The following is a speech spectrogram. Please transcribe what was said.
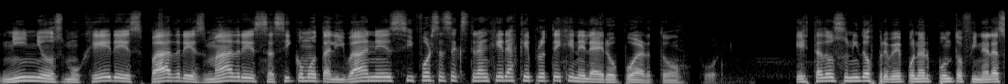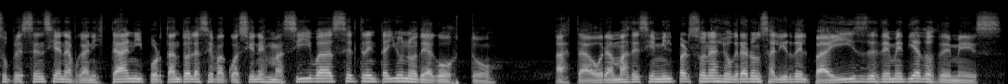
niños, mujeres, padres, madres, así como talibanes y fuerzas extranjeras que protegen el aeropuerto. Estados Unidos prevé poner punto final a su presencia en Afganistán y por tanto a las evacuaciones masivas el 31 de agosto. Hasta ahora más de 100.000 personas lograron salir del país desde mediados de mes.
